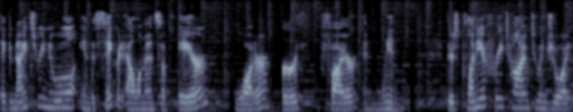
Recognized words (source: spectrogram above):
ignites renewal in the sacred elements of air, water, earth, fire, and wind. There's plenty of free time to enjoy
